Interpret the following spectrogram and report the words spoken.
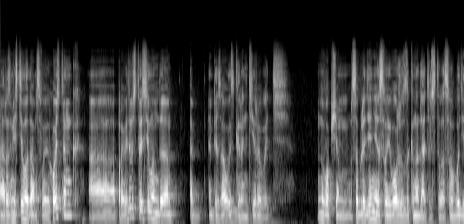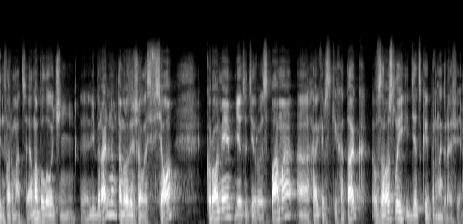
Э, разместила там свой хостинг, а правительство Силанда обязалось гарантировать ну, в общем, соблюдение своего же законодательства о свободе информации. Оно было очень э, либеральным, там разрешалось все, кроме, я цитирую, спама, э, хакерских атак, взрослой и детской порнографии.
